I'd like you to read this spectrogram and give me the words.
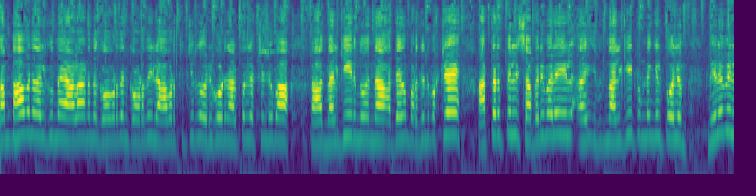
സംഭാവന നൽകുന്നയാളാണെന്ന് ഗോവർദ്ധൻ കോടതിയിൽ ആവർത്തിച്ചിരുന്നു. ഒരു കോടി നാൽപ്പത് ലക്ഷം രൂപ നൽകിയിരുന്നു എന്ന് അദ്ദേഹം പറഞ്ഞിരുന്നു. പക്ഷേ അത്തരത്തിൽ ശബരിമലയിൽ ഇത് നൽകിയിട്ടുണ്ടെങ്കിൽ പോലും നിലവിൽ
